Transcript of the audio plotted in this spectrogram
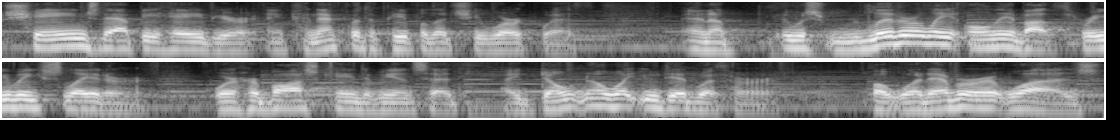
change that behavior and connect with the people that she worked with. And a, it was literally only about three weeks later where her boss came to me and said, I don't know what you did with her, but whatever it was,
